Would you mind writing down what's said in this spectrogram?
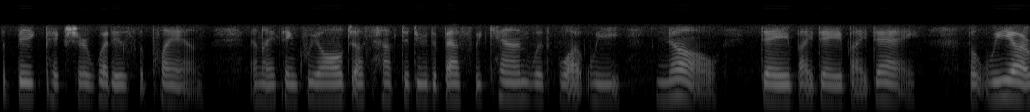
the big picture, what is the plan. And I think we all just have to do the best we can with what we know day by day by day. But we are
